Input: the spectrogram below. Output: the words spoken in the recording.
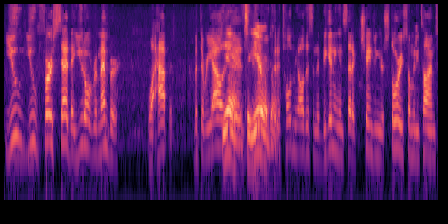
you you first said that you don't remember what happened. But the reality Yeah, is, it's a year you ago. could have told me all this in the beginning instead of changing your story so many times.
